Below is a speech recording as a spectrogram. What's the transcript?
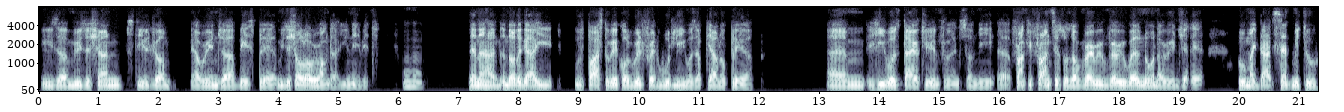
He's a musician, steel drum, arranger, bass player, musician all around there, you name it. Mm-hmm. Then I had another guy he, who passed away called Wilfred Woodley. He was a piano player. Um, he was directly influenced on me. Uh, Frankie Francis was a very, very well-known arranger there, who my dad sent me to.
